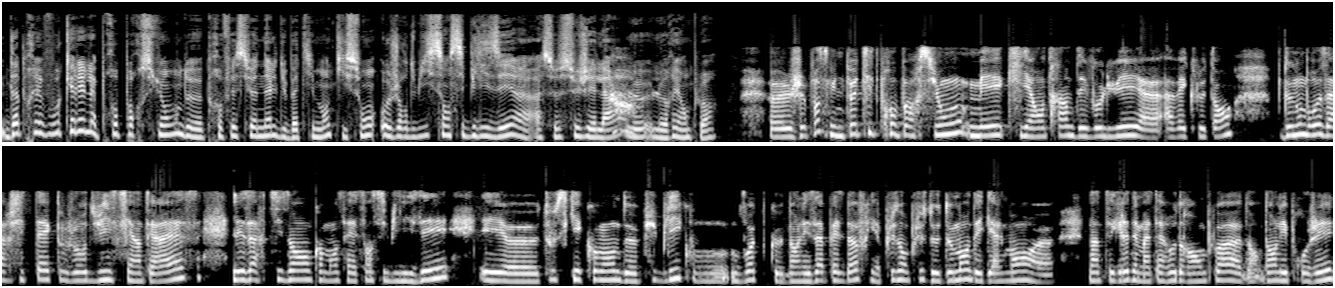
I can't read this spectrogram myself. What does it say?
D'après vous, quelle est la proportion de professionnels du bâtiment qui sont aujourd'hui sensibilisés à, ce sujet-là, le, le réemploi? Euh, je pense qu'une petite proportion, mais qui est en train d'évoluer euh, avec le temps. De nombreux architectes aujourd'hui s'y intéressent. Les artisans commencent à être sensibilisés et euh, tout ce qui est commande publique, on, voit que dans les appels d'offres, il y a plus en plus de demandes également d'intégrer des matériaux de réemploi dans, dans les projets.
